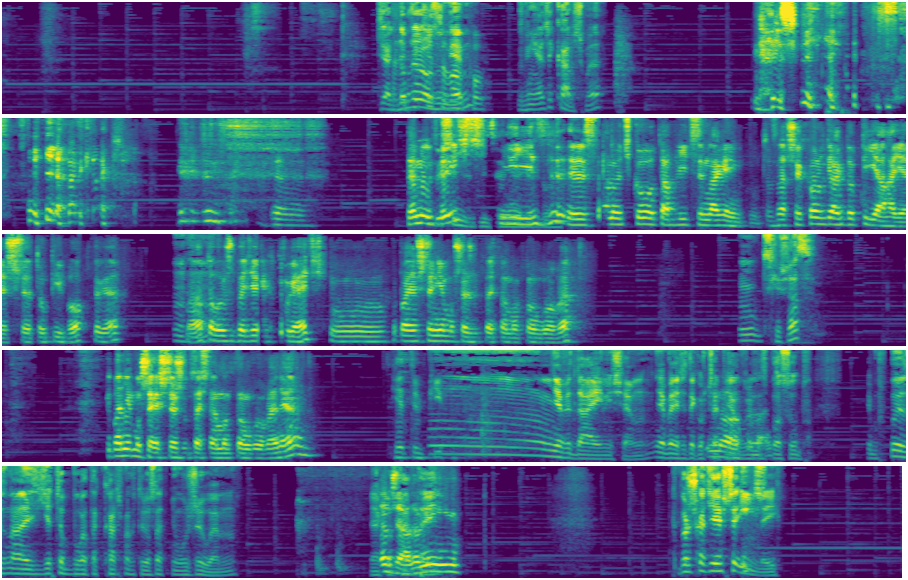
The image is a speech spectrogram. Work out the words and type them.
Czy jak Ale dobrze rozumiem, po- zmieniacie karczmę? Chcemy wyjść i y, stanąć koło tablicy na rynku. To znaczy Holgar dopija jeszcze to piwo, które? No Mhm. to już będzie któreś. Mm, Chyba jeszcze nie muszę rzucać na mocną głowę. Mm, Jeszcze raz? Chyba nie muszę jeszcze rzucać na mocną głowę, nie? Jednym piwem. Nie wydaje mi się. Nie będę się tego czepiał No, w żaden sposób. Próbuję znaleźć, gdzie to była ta karczma, którą ostatnio użyłem. Jako Dobrze, ale tamtej. my... Chyba szukacie jeszcze innej.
